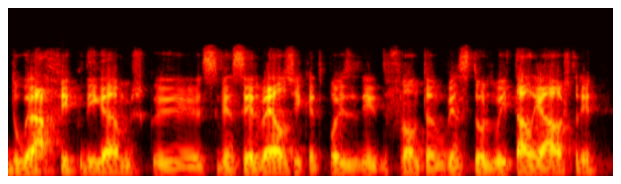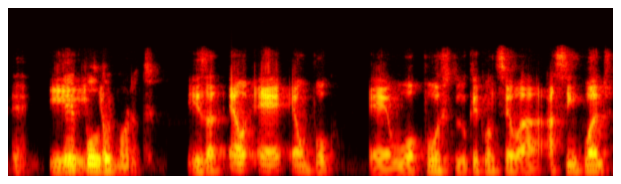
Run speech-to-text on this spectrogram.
do gráfico, digamos, que se vencer Bélgica, depois de, defronta o vencedor do Itália-Áustria. É, e, é a polo é da morte. Exato, é, é, é um pouco. É o oposto do que aconteceu há, há cinco anos.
